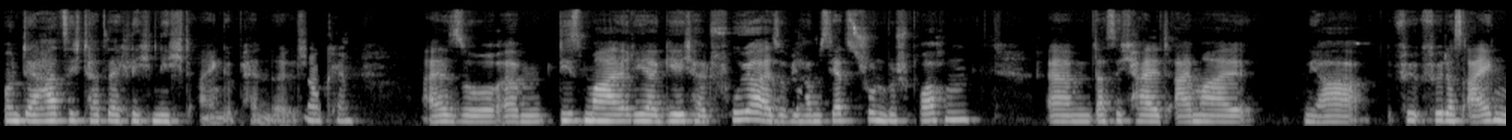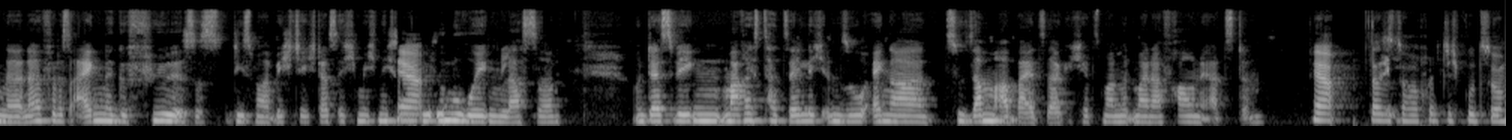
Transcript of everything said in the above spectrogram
und der hat sich tatsächlich nicht eingependelt. Okay. Also ähm, diesmal reagiere ich halt früher. Also wir haben es jetzt schon besprochen, ähm, dass ich halt einmal ja für, für das eigene, ne, für das eigene Gefühl ist es diesmal wichtig, dass ich mich nicht so ja. beunruhigen lasse. Und deswegen mache ich es tatsächlich in so enger Zusammenarbeit, sage ich jetzt mal, mit meiner Frauenärztin. Ja, das ist doch auch richtig gut so.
